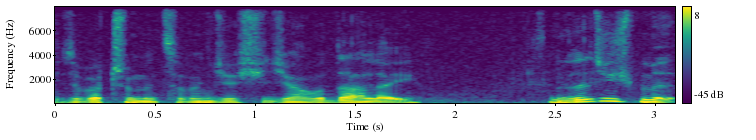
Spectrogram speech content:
i zobaczymy, co będzie się działo dalej. Znaleźliśmy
